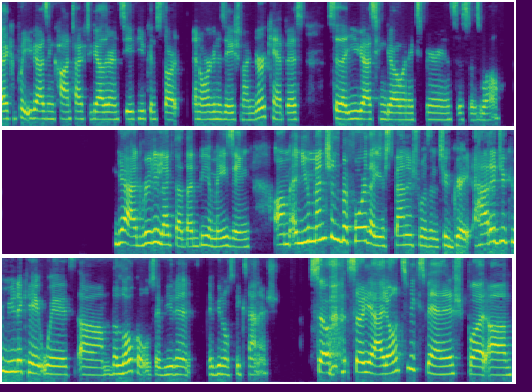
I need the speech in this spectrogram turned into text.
I can put you guys in contact together and see if you can start an organization on your campus so that you guys can go and experience this as well. Yeah, I'd really like that. That'd be amazing. Um, and you mentioned before that your Spanish wasn't too great. How did you communicate with um, the locals if you didn't if you don't speak Spanish? So, so yeah, I don't speak Spanish, but um,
